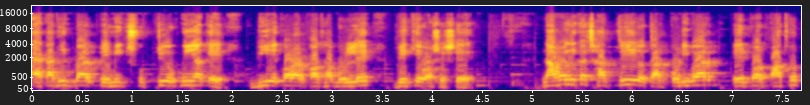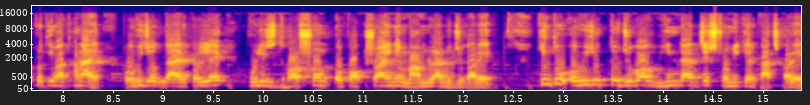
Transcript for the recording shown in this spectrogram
একাধিকবার প্রেমিক সুপ্রিয় ভূঁইয়াকে বিয়ে করার কথা বললে বেঁকে বসে সে। নাবালিকা ছাত্রী ও তার পরিবার এরপর পাথর প্রতিমা থানায় অভিযোগ দায়ের করলে পুলিশ ধর্ষণ ও পক্সো আইনে মামলা রুজু করে। কিন্তু অভিযুক্ত যুবক ভিন রাজ্যে শ্রমিকের কাজ করে।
